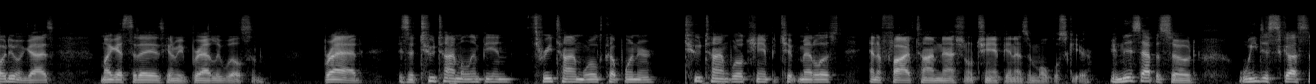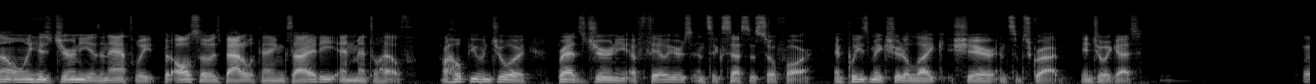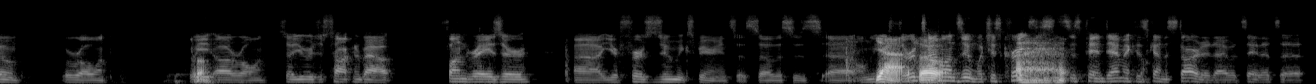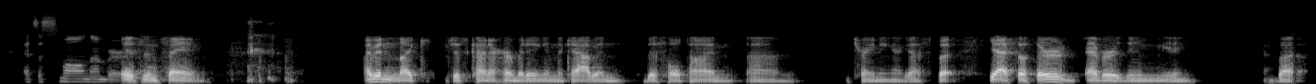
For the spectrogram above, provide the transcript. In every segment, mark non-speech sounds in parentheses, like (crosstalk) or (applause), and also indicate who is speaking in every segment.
Speaker 1: How we doing, guys? My guest today is going to be Bradley Wilson. Brad is a two-time Olympian, three-time World Cup winner, two-time World Championship medalist, and a five-time national champion as a mogul skier. In this episode, we discuss not only his journey as an athlete, but also his battle with anxiety and mental health. I hope you enjoy Brad's journey of failures and successes so far. And please make sure to like, share, and subscribe. Enjoy, guys. Boom. We're rolling. We are rolling. So you were just talking about fundraiser, uh, your first Zoom experiences. So this is uh, only
Speaker 2: Yeah,
Speaker 1: your third
Speaker 2: so-
Speaker 1: time on Zoom, which is crazy (laughs) since this pandemic has kind of started. I would say that's a that's a small number.
Speaker 2: It's insane. (laughs) I've been like just kind of hermiting in the cabin this whole time, um, training, I guess. But yeah, so third ever Zoom meeting. But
